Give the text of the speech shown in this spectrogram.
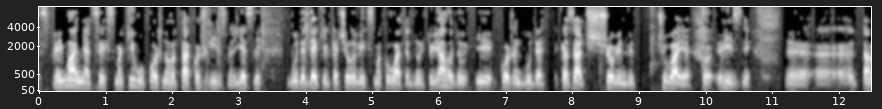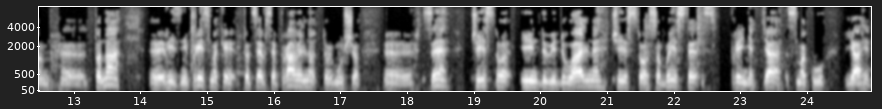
сприймання цих смаків у кожного також різне. Якщо буде декілька чоловік смакувати одну й ту ягоду, і кожен буде казати, що він відчуває, що різні е, е, там е, тона, е, різні присмаки, то це все правильно, тому що е, це чисто індивідуальне, чисто особисте сприйняття смаку ягід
